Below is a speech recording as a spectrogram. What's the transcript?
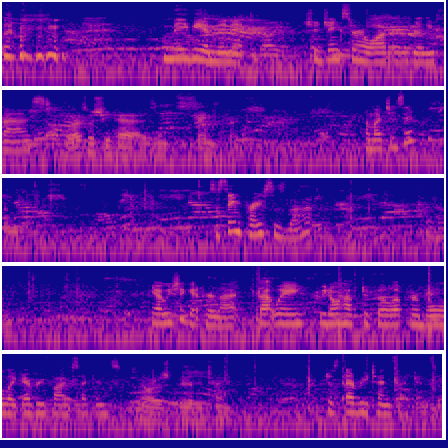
Maybe a minute. She drinks her water really fast. Well, that's what she has, and it's the same price. How much is it? Ten bucks. It's the same price as that. Yeah, we should get her that. That way we don't have to fill up her bowl like every five seconds. No, be every 10. Just every 10 seconds, yeah.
